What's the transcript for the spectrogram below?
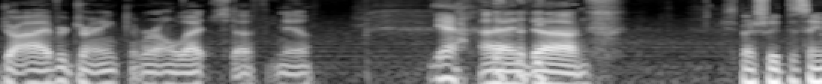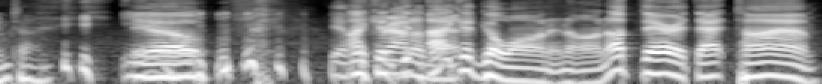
drive or drink or all that stuff, you know. yeah, And uh, Especially at the same time. you know, yeah. I could frown go, on I could go on and on. Up there at that time,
